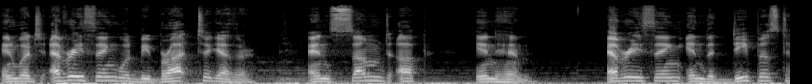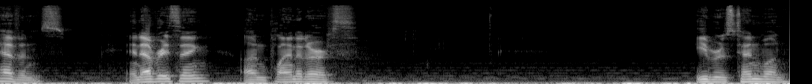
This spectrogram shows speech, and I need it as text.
in which everything would be brought together and summed up in Him. Everything in the deepest heavens and everything on planet Earth. Hebrews 10:1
